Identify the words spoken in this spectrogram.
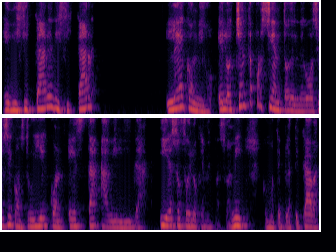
edificar, edificar. Lee conmigo, el 80% del negocio se construye con esta habilidad. Y eso fue lo que me pasó a mí, como te platicaba.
